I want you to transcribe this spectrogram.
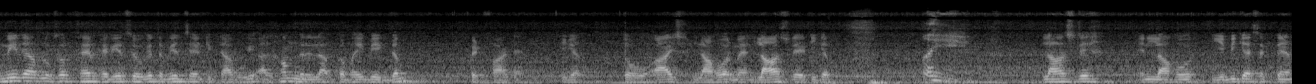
उम्मीद है आप लोग सब खैर खैरियत से होगे तबीयत से ठीक ठाक होगी। अल्हम्दुलिल्लाह आपका भाई भी एकदम फिट फाट है ठीक है? तो आज लाहौर में लास्ट डे ठीक है? लास्ट डे इन लाहौर ये भी कह सकते हैं।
